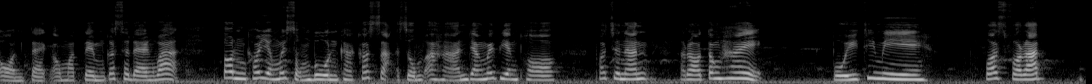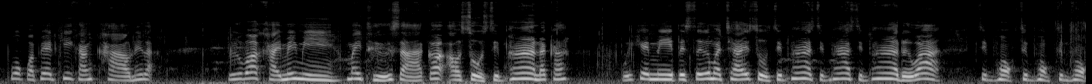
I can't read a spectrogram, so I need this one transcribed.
อ่อนแตกออกมาเต็มก็แสดงว่าต้นเขายังไม่สมบูรณ์ค่ะเขาสะสมอาหารยังไม่เพียงพอ เพราะฉะนั้นเราต้องให้ปุ๋ยที่มีฟอสฟอรัส พวกประเภทขี้ค้างคาวนี่แหละ หรือว่าใครไม่มีไม่ถือสาก็เอาสูตร 15 นะคะ ปุ๋ยเคมีไปซื้อมาใช้สูตร 15 15 15 หรือว่า 16 16 16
